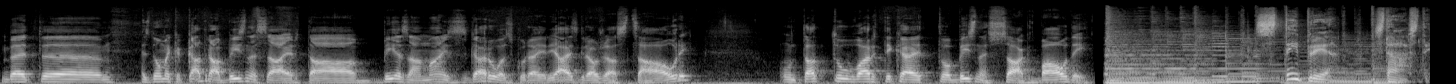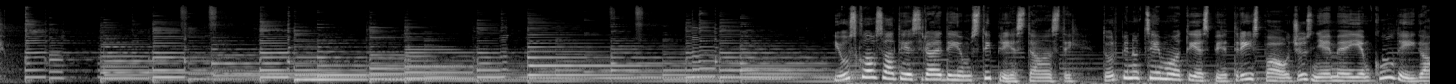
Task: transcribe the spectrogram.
Bet uh, es domāju, ka katrā biznesā ir tā biezā maizes garoza, kurai ir jāizgraužās cauri un tad tu vari tikai to biznesu sākt baudīt. Stiprie stāsti! Jūs klausāties raidījuma stipri stāstī. Turpinu ciemoties pie trīs pauģu uzņēmējiem Kuldīgā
